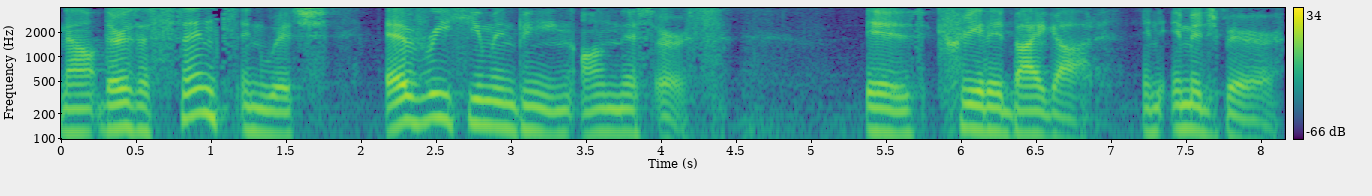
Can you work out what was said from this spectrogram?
Now, there's a sense in which every human being on this earth is created by God, an image bearer.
